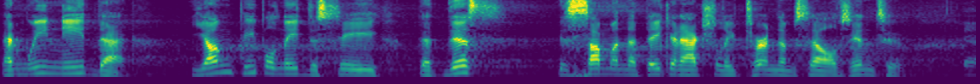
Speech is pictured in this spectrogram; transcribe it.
And we need that. Young people need to see that this is someone that they can actually turn themselves into. Yeah.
